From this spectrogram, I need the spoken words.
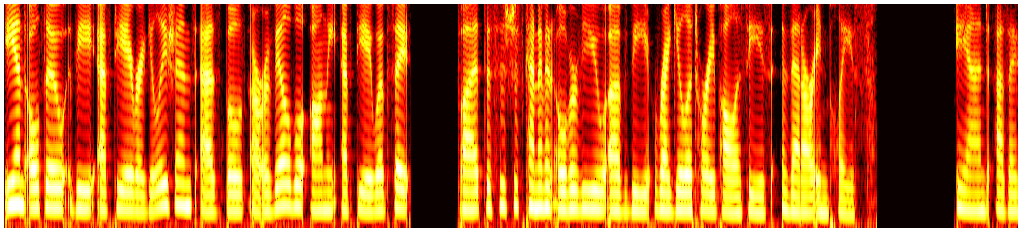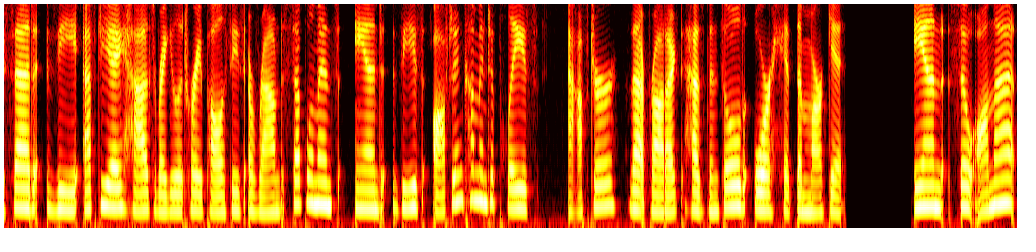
and also the FDA regulations, as both are available on the FDA website. But this is just kind of an overview of the regulatory policies that are in place. And as I said, the FDA has regulatory policies around supplements, and these often come into place after that product has been sold or hit the market. And so, on that,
